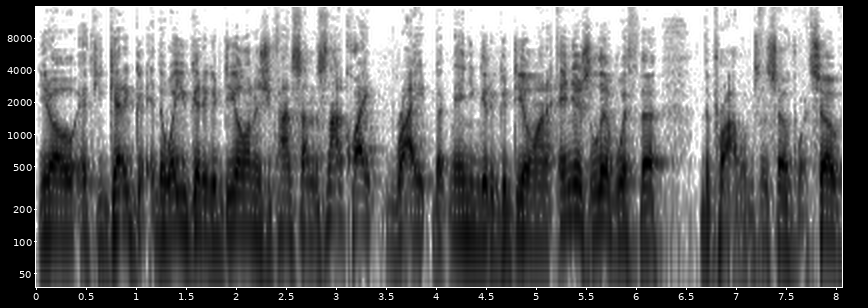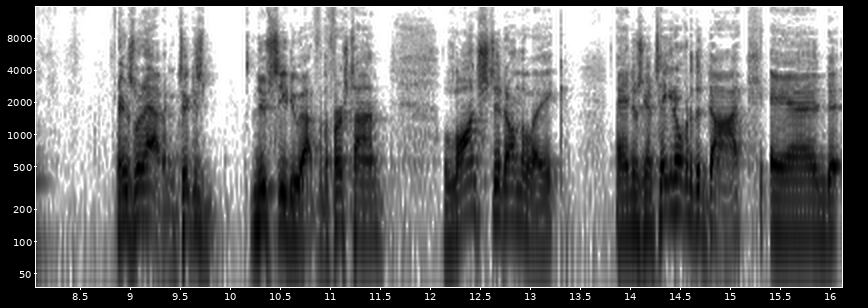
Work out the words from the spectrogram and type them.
You know, if you get a the way you get a good deal on is you find something that's not quite right, but man, you can get a good deal on it, and you just live with the the problems and so forth. So here's what happened: he took his new Sea-Doo out for the first time, launched it on the lake, and he was going to take it over to the dock and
